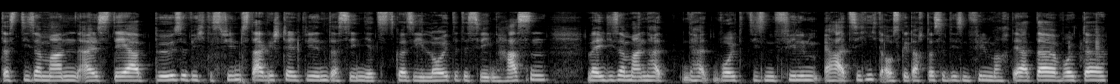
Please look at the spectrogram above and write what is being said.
dass dieser Mann als der Bösewicht des Films dargestellt wird, dass ihn jetzt quasi Leute deswegen hassen, weil dieser Mann hat, hat wollte diesen Film, er hat sich nicht ausgedacht, dass er diesen Film macht. Er hat da, wollte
